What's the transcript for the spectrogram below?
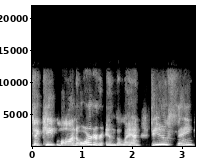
to keep law and order in the land. Do you think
